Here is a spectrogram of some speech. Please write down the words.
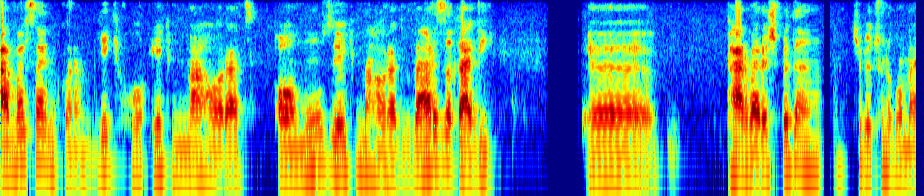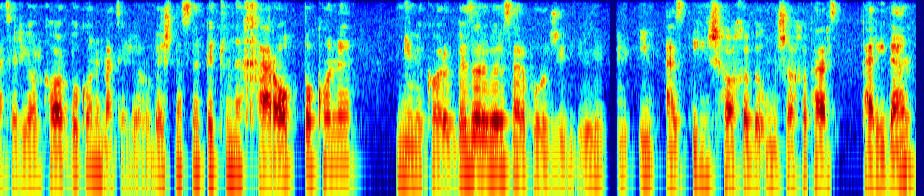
اول سعی می‌کنم یک یک مهارت آموز یک مهارت ورز قوی پرورش بدم که بتونه با متریال کار بکنه متریال رو بشناسه بتونه خراب بکنه نیمه کار بذاره بره سر پروژه دیگه. ببینید این از این شاخه به اون شاخه پریدن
